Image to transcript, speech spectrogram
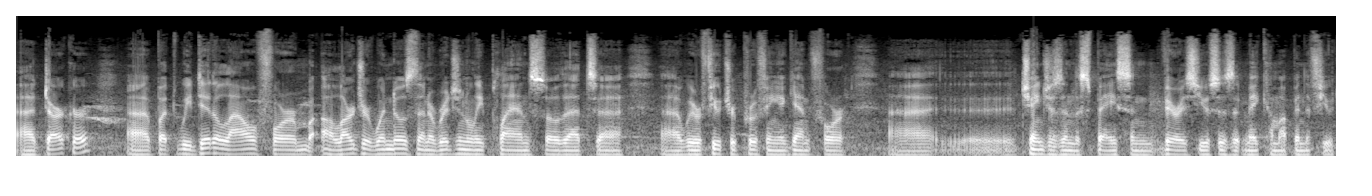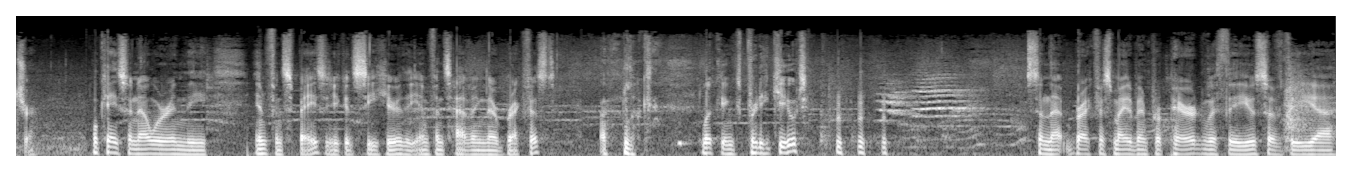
Uh, darker, uh, but we did allow for uh, larger windows than originally planned, so that we were future proofing again for changes in the space and various uses that may come up in the future. Okay, so now we're in the infant space, and you can see here the infants having their breakfast. Look, looking pretty cute. and that breakfast might have been prepared with the use of the uh,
